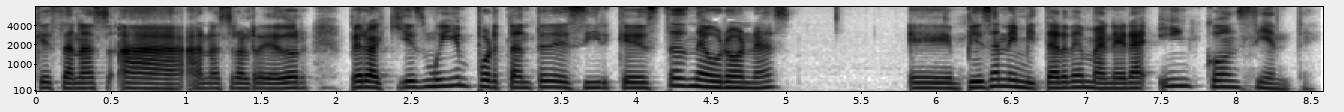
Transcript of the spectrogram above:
que están a, nuestro alrededor. Pero aquí es muy importante decir que estas neuronas eh, empiezan a imitar de manera inconsciente.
